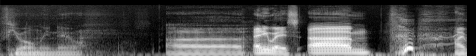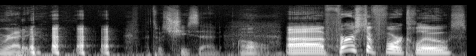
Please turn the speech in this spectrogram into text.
if you only knew. Uh, Anyways, um, I'm ready. that's what she said. oh. Uh, first of four clues.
